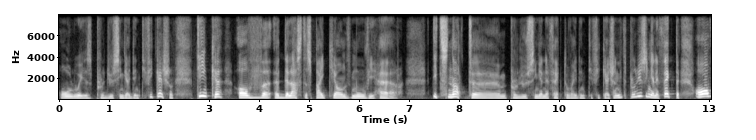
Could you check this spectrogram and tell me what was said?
always producing identification. Think uh, of uh, the last Spike Jonze movie, Her. It's not um, producing an effect of identification. It's producing an effect of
